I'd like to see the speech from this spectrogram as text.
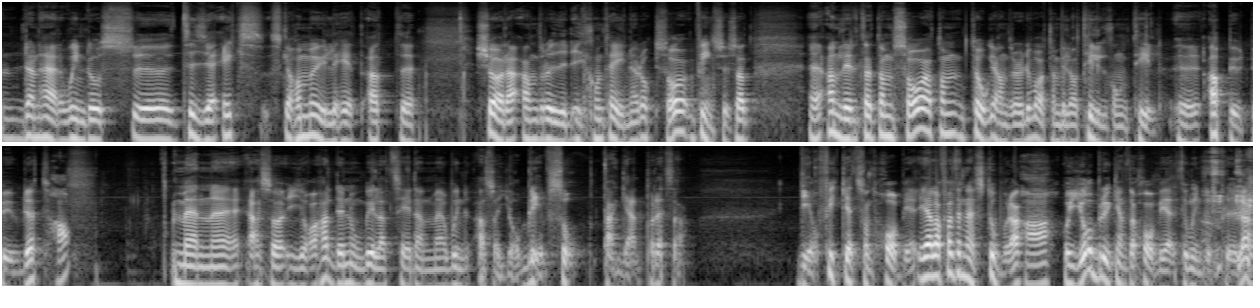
den här Windows eh, 10X ska ha möjlighet att eh, köra Android i container också finns ju. Så att eh, anledningen till att de sa att de tog Android det var att de ville ha tillgång till eh, apputbudet. Ja. Men alltså jag hade nog velat se den med Windows. Alltså jag blev så taggad på dessa. Jag fick ett sånt HBR, i alla fall den här stora. ja. Och jag brukar inte ha HBR till Windows-prylar.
